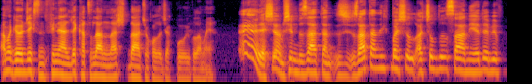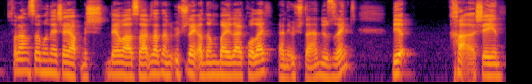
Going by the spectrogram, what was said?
Ama göreceksin finalde katılanlar daha çok olacak bu uygulamaya. Öyle canım şimdi zaten zaten ilk başı açıldığı saniyede bir Fransa mı ne şey yapmış devasa zaten üç renk adamın bayrağı kolay. Hani üç tane düz renk. Bir ka- şeyin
